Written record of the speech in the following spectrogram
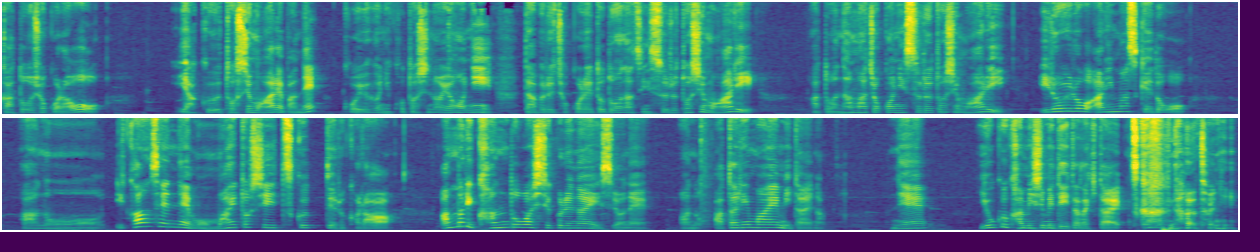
ガトーショコラを焼く年もあればねこういうふうに今年のようにダブルチョコレートドーナツにする年もありあとは生チョコにする年もありいろいろありますけどあのいかんせんねもう毎年作ってるからあんまり感動はしてくれないですよね。あの当たり前みたいな。ね。よく噛みしめていただきたい。作った後に。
